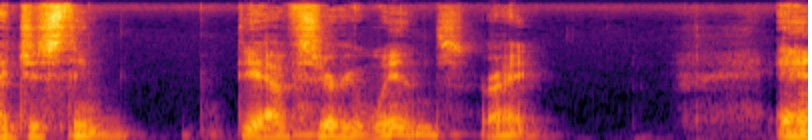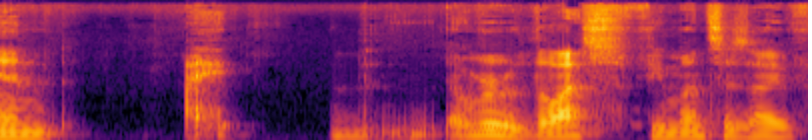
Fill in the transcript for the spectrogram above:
I just think the adversary wins, right? And I, over the last few months, as I've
